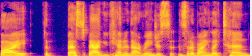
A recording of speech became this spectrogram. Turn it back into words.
buy best bag you can in that range is instead of buying like 10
